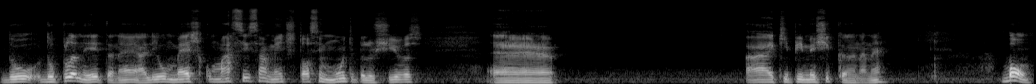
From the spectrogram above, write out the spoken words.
do, do planeta, né? Ali o México maciçamente torce muito pelos Chivas. É... A equipe mexicana, né? Bom,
